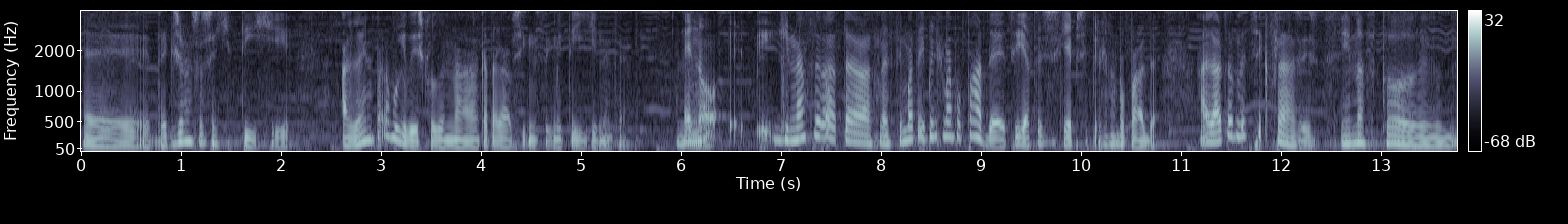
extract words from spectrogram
Ε, δεν ξέρω αν σας έχει τύχει, αλλά είναι πάρα πολύ δύσκολο να καταλάβεις εκείνη τη στιγμή τι γίνεται. Ναι. Ενώ ε, γενικά αυτά τα, τα συναισθήματα υπήρχαν από πάντα, έτσι. Αυτές οι σκέψεις υπήρχαν από πάντα. Αλλά όταν δεν τις εκφράζεις, Είναι αυτό, ε,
